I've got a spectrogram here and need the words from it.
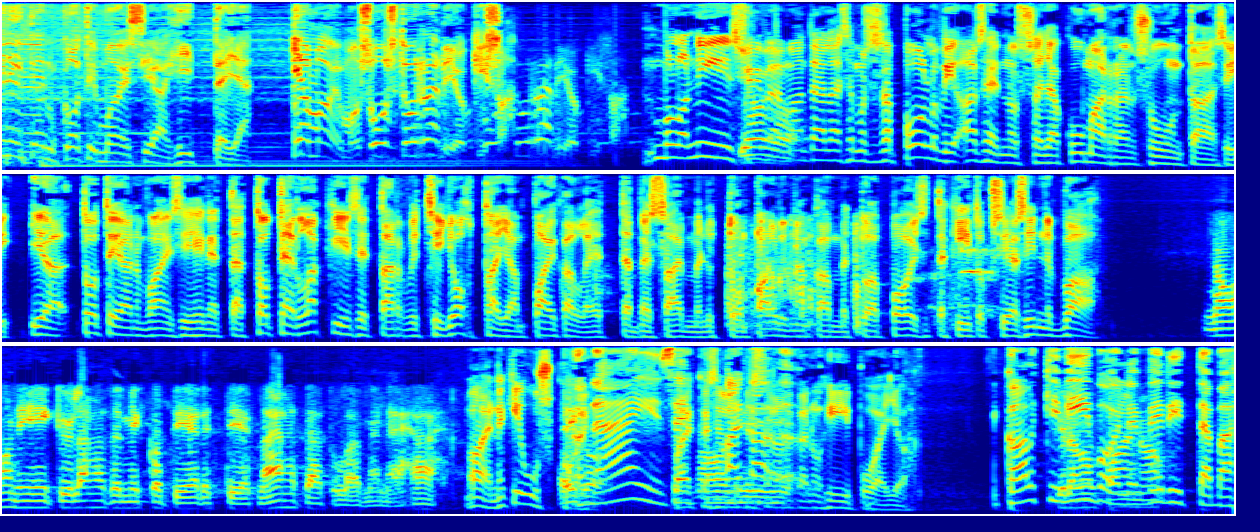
Eniten kotimaisia hittejä ja maailman suosituin radiokisa. Mulla on niin syvä, Joo, joo. mä oon täällä semmoisessa polviasennossa ja kumarran suuntaasi. Ja totean vain siihen, että todellakin se tarvitsi johtajan paikalle, että me saimme nyt tuon Paulinan kammettua pois. Että kiitoksia sinne vaan. No niin, kyllähän se Mikko tiedettiin, että näinhän tää tulee menee, hä? No ainakin uskon. No näin, se Vaikka se on aika- tässä alkanut hiipua jo. kalkki Kyllä mä viivoille painoin. vedittämä.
